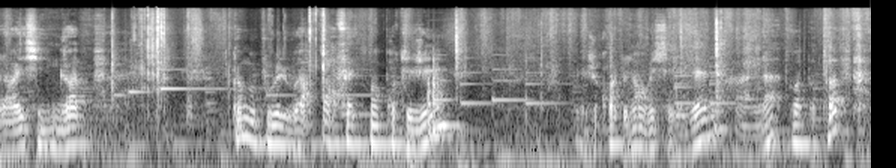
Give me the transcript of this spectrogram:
Alors ici une grappe, comme vous pouvez le voir, parfaitement protégée. je crois que non, oui c'est les ailes. Voilà, hop hop hop.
